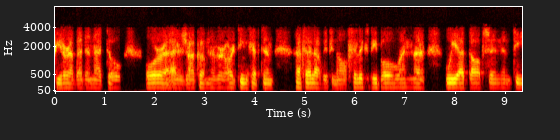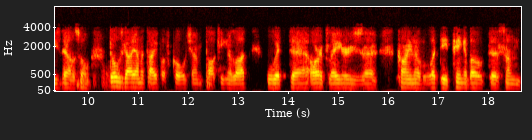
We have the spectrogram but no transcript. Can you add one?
Peter Abbandonato, or uh, Jacob Neveu, our team captain, Raphaël you know, Felix Bibeau, and uh, we had Dobson and Teasdale. So those guys, I'm a type of coach. I'm talking a lot with uh, our players, uh, kind of what they think about uh, some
